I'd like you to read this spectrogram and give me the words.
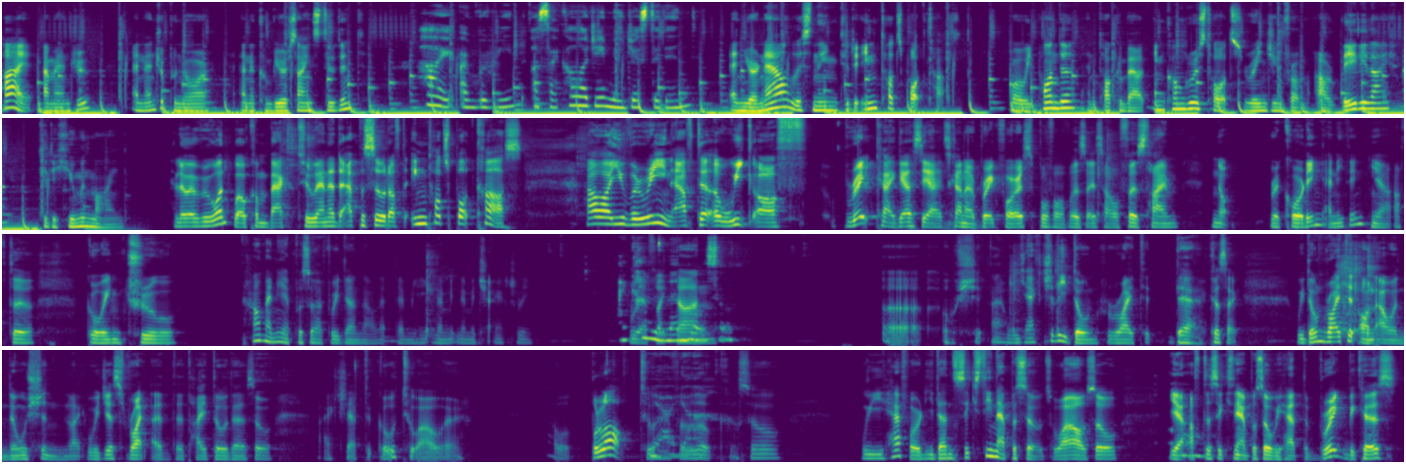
Hi, I'm Andrew, an entrepreneur and a computer science student, Hi, I'm Raveen, a psychology major student. and you're now listening to the Ink Thoughts podcast, where we ponder and talk about incongruous thoughts ranging from our daily life to the human mind. Hello, everyone. Welcome back to another episode of the Ink Thoughts podcast. How are you, Vareen? After a week of break, I guess, yeah, it's kind of a break for us, both of us. It's our first time not recording anything. Yeah, after going through how many episodes have we done now? Let, let me let me let me check actually. I We can't have, like, remember done- also. uh oh shit uh, we actually don't write it there because like we don't write it on our notion like we just write at the title there so i actually have to go to our our blog to Yeah, have a yeah. look so we have already done 16 episodes wow so yeah after 16 episodes we had to break because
